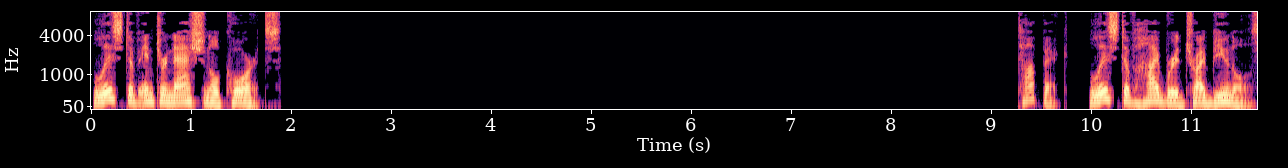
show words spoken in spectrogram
List of international courts. List of hybrid tribunals.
